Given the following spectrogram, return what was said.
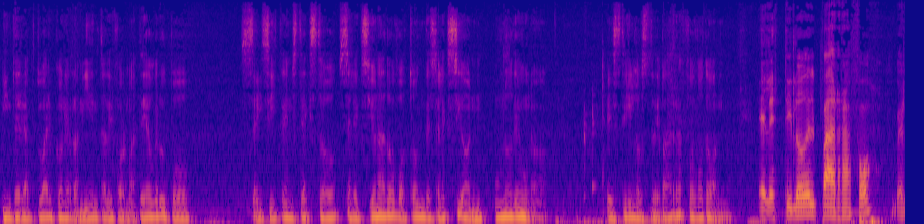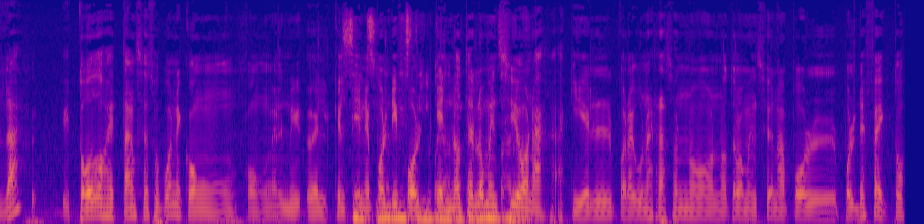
Interactuar con herramienta de formateo grupo. 6 ítems texto seleccionado botón de selección 1 de 1. Estilos de párrafo botón. El estilo del párrafo, ¿verdad? Todos están, se supone, con, con el, el que él tiene por default, que él no te lo menciona. Aquí él, por alguna razón, no, no te lo menciona por, por defecto.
